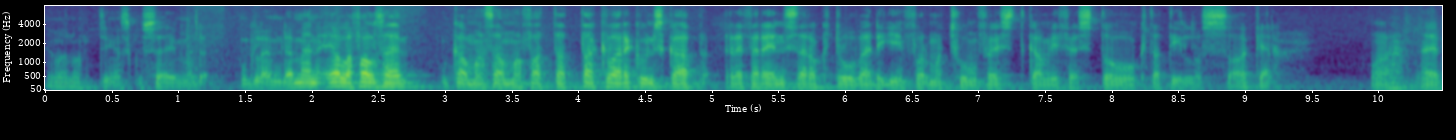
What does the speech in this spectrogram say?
Det var någonting jag skulle säga men det glömde. Men i alla fall så kan man sammanfatta att tack vare kunskap, referenser och trovärdig information först kan vi förstå och ta till oss saker. Och det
